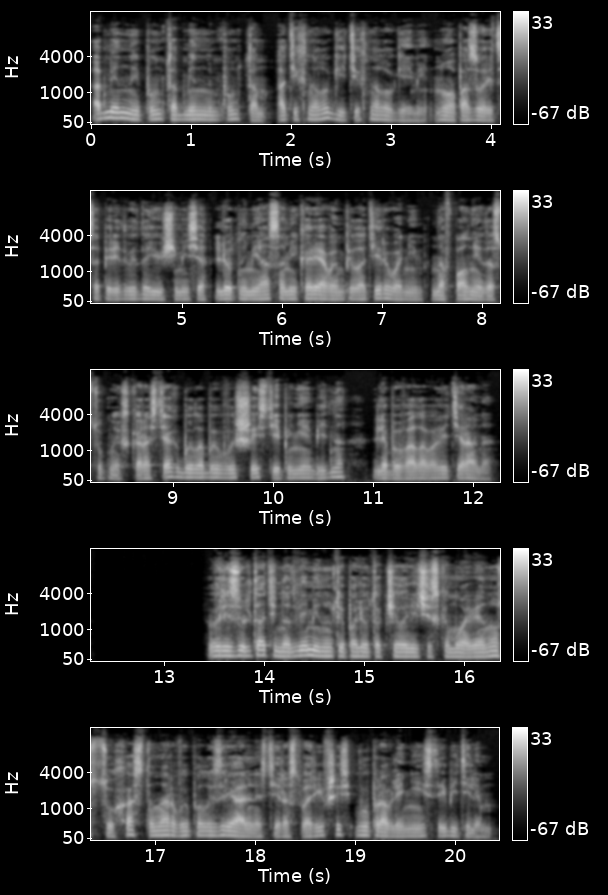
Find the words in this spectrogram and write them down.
Обменный пункт обменным пунктом, а технологии технологиями, но опозориться перед выдающимися летными асами корявым пилотированием на вполне доступных скоростях было бы в высшей степени обидно для бывалого ветерана. В результате на две минуты полета к человеческому авианосцу Хастанар выпал из реальности, растворившись в управлении истребителем.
